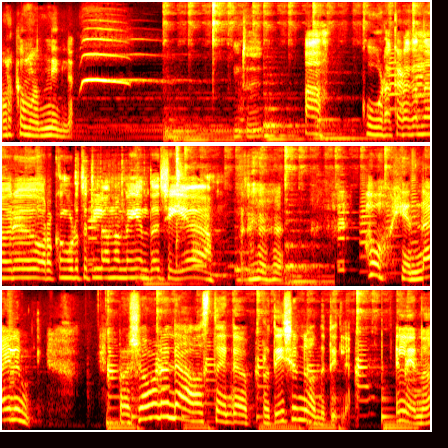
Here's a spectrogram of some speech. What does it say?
ഉറക്കം വന്നില്ല? ആ കൂടെ കിടക്കുന്നവര് ഉറക്കം കൊടുത്തിട്ടില്ല എന്നുണ്ടെങ്കിൽ എന്താ ചെയ്യാ? ഓ എന്തായാലും പ്രശോഭനന്റെ അവസ്ഥ എന്റെ പ്രതീക്ഷന് വന്നിട്ടില്ല. അല്ലേ എന്നാ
